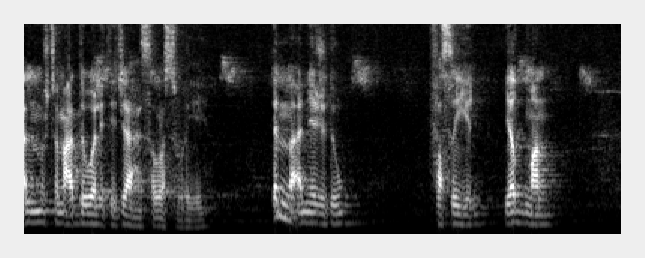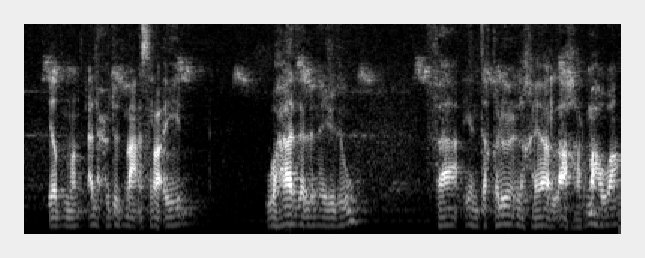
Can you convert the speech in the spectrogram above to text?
المجتمع الدولي تجاه الثورة السورية. إما أن يجدوا فصيل يضمن يضمن الحدود مع إسرائيل وهذا لن يجدوه. فينتقلون إلى الخيار الآخر. ما هو؟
